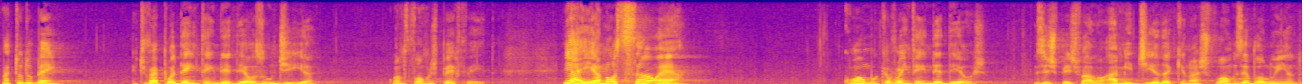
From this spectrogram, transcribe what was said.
Mas tudo bem, a gente vai poder entender Deus um dia, quando formos perfeitos. E aí a noção é: como que eu vou entender Deus? Os Espíritos falam, à medida que nós formos evoluindo.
